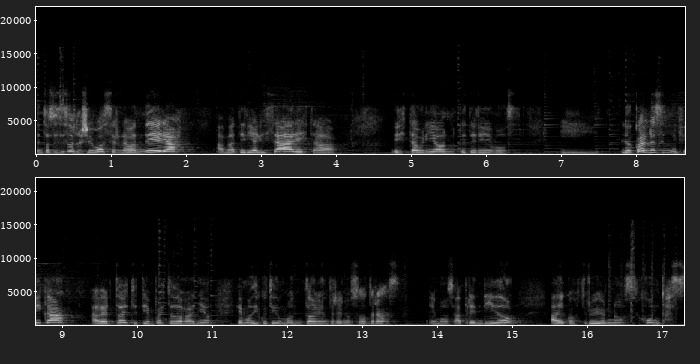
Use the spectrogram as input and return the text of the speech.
Entonces eso nos llevó a hacer una bandera, a materializar esta, esta unión que tenemos. Y lo cual no significa, a ver, todo este tiempo, estos dos años, hemos discutido un montón entre nosotras, hemos aprendido a deconstruirnos juntas.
